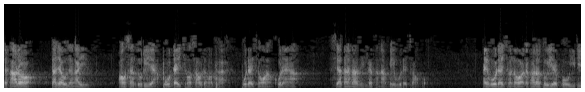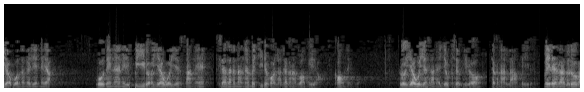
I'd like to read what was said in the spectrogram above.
တခါတော့ဒါကြောင့်ဦးစင်းကကြီးအောင်ဆန်းသူရိယဘိုးတိုက်ချွန်းစာအုပ်ထဲမှာဖတ်ဘိုးတိုက်ချွန်းကကိုယ်တိုင်က ဆရာသန္တာစီလက္ခဏာမေးဖို့တဲ့အကြောင်းပေါ့အဲဗိုလ်တိုက်ချွန်းတော့ကတခါတော့သူ့ရဲ့ပုံကြီးတယောက်ပေါ့ငငချင်းနှစ်ယောက်ဘိုလ်သင်တန်းနေပြီးတော့ရဲဝဲရဲစမ်းနဲ့ဆရာသန္တာနာမည်ကြီးတဲ့ကွာလားလက္ခဏာသွားမေးအောင်ကောင်းတယ်ပေါ့သူတို့ရဲဝဲရဲစမ်းနဲ့ရုပ်ဖြတ်ပြီးတော့လက္ခဏာလာမေးတယ်မေးတဲ့အခါသူတို့က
